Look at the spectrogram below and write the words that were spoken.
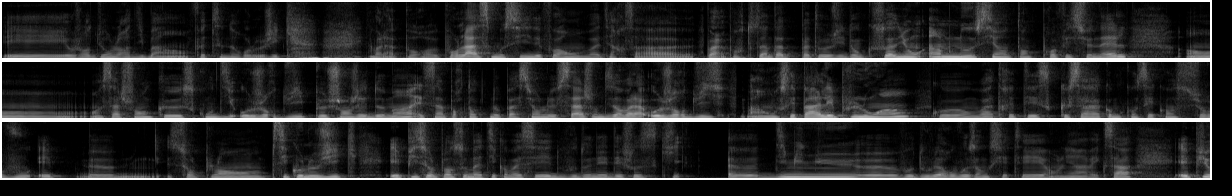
et aujourd'hui on leur dit bah en fait c'est neurologique. voilà pour, pour l'asthme aussi des fois on va dire ça, euh, voilà pour tout un tas de pathologies. Donc soyons humbles nous aussi en tant que professionnels en, sachant que ce qu'on dit aujourd'hui peut changer demain et c'est important que nos patients le sachent en disant voilà aujourd'hui bah, on ne sait pas aller plus loin, qu'on va traiter ce que ça a comme conséquence sur vous et euh, sur le plan psychologique et puis sur le plan somatique, on va essayer de vous donner des choses qui euh, diminuent euh, vos douleurs ou vos anxiétés en lien avec ça. Et puis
